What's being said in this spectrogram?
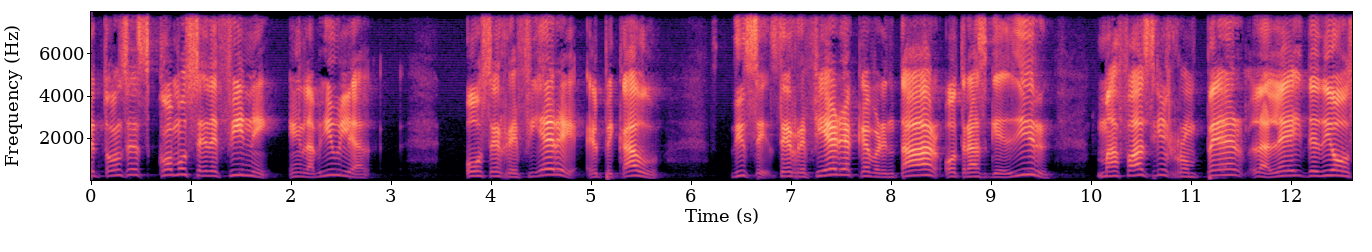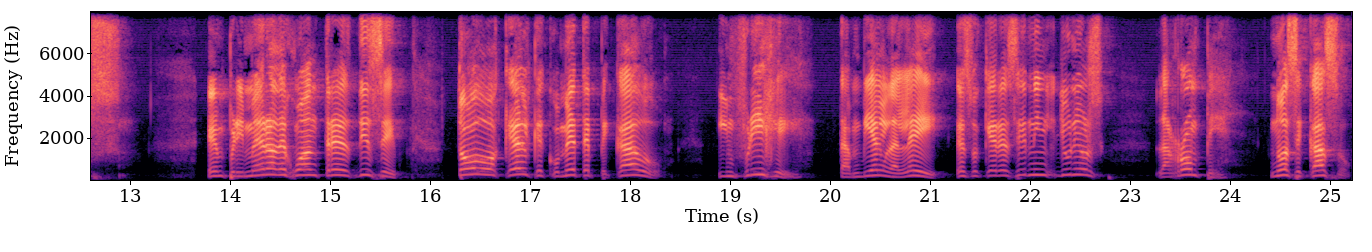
entonces, ¿cómo se define en la Biblia o se refiere el pecado? Dice, se refiere a quebrantar o transgredir. Más fácil romper la ley de Dios. En primera de Juan 3 dice, todo aquel que comete pecado infringe también la ley. Eso quiere decir, juniors, la rompe, no hace caso,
